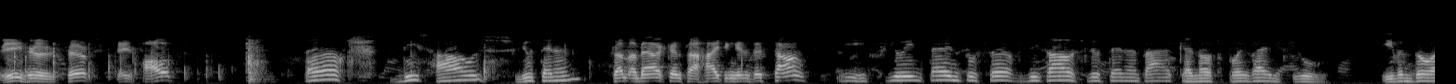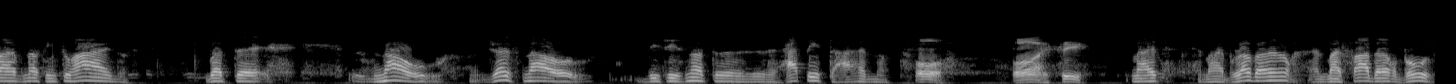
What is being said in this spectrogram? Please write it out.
We will search this house. Search this house, Lieutenant. Some Americans are hiding in this town. If you intend to search this house, Lieutenant, I cannot prevent you, even though I have nothing to hide. But uh, now, just now, this is not a happy time. Oh, oh, I see. My my brother and my father both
